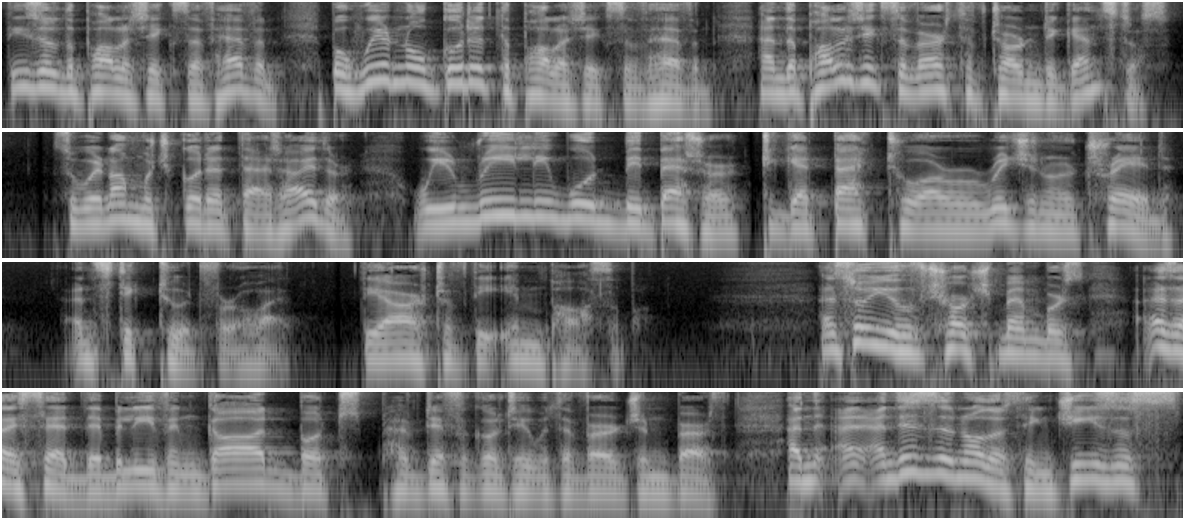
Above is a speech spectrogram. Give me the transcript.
These are the politics of heaven. But we're no good at the politics of heaven. And the politics of earth have turned against us. So we're not much good at that either. We really would be better to get back to our original trade and stick to it for a while. The art of the impossible. And so you have church members, as I said, they believe in God but have difficulty with the virgin birth. And, and, and this is another thing. Jesus,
